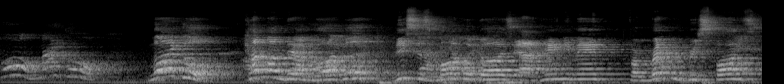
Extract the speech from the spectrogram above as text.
Oh, Michael! Michael, come on down, Michael. This is Michael, guys, our handyman from Rapid Response.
